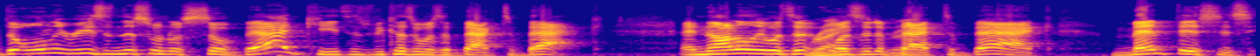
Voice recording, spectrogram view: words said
the only reason this one was so bad, Keith, is because it was a back to back. And not only was it Right, was it a back to back, Memphis is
